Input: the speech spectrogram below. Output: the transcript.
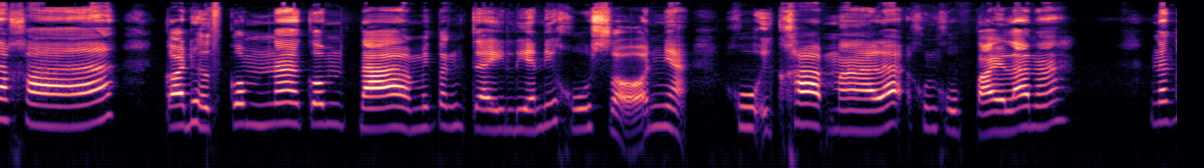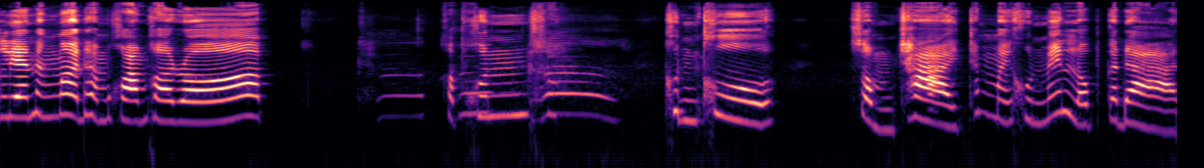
ล่ะคะก็เธอก้มหน้าก้มตาไม่ตั้งใจเรียนที่ครูสอนเนี่ย ครูอีกคาบมาแล้วคุณครูไปแล้วนะ นักเรียนทั้งหมดทำความเคารพขอบคุณค่ะ คุณครูสมชายทำไมคุณไม่ลบกระดาน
